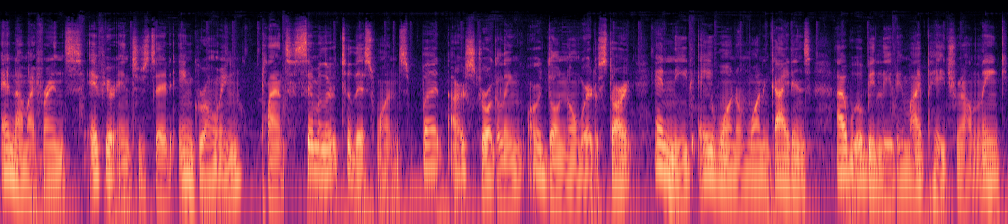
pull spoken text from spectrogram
And now, my friends, if you're interested in growing plants similar to this ones, but are struggling or don't know where to start and need a one on one guidance, I will be leaving my Patreon link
